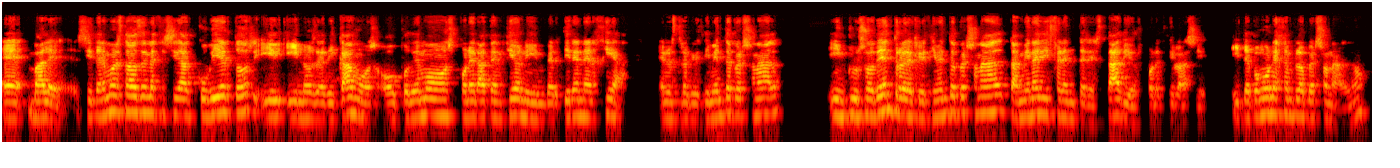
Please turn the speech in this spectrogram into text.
eh, vale, si tenemos estados de necesidad cubiertos y, nos dedicamos o podemos poner atención e invertir energía en nuestro crecimiento personal, incluso dentro del crecimiento personal también hay diferentes estadios, por decirlo así. Y te pongo un ejemplo personal, ¿no?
